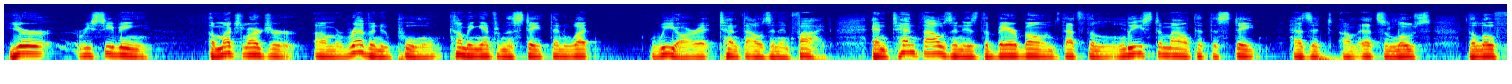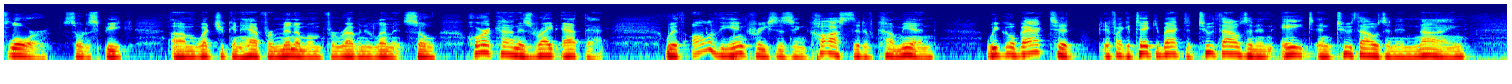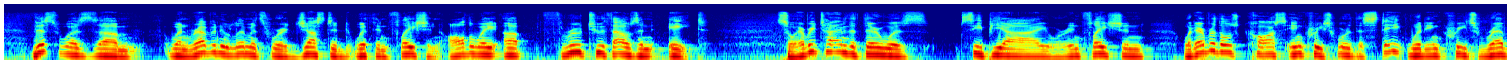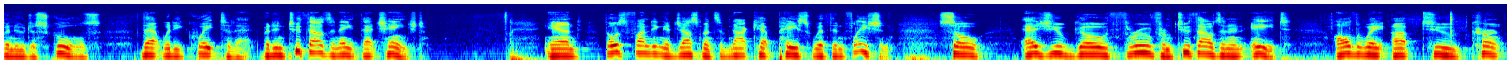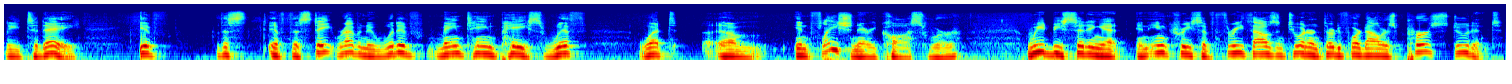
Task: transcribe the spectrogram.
you're receiving a much larger um, revenue pool coming in from the state than what we are at 10,005. And 10,000 is the bare bones. That's the least amount that the state has it. Um, that's the low, the low floor, so to speak, um, what you can have for minimum for revenue limits. So Horicon is right at that. With all of the increases in costs that have come in, we go back to, if I could take you back to 2008 and 2009, this was um, when revenue limits were adjusted with inflation all the way up through 2008. So every time that there was CPI or inflation, whatever those costs increase were, the state would increase revenue to schools that would equate to that. But in 2008, that changed. And those funding adjustments have not kept pace with inflation. So as you go through from 2008 all the way up to currently today, if the if the state revenue would have maintained pace with what um, inflationary costs were, we'd be sitting at an increase of $3,234 per student,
